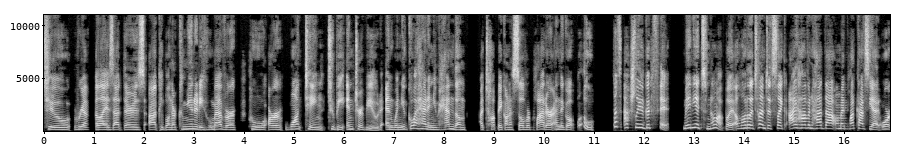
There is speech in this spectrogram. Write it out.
to realize that there's uh, people in their community, whomever, who are wanting to be interviewed. And when you go ahead and you hand them a topic on a silver platter and they go, Oh, that's actually a good fit maybe it's not, but a lot of the times it's like, I haven't had that on my podcast yet, or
